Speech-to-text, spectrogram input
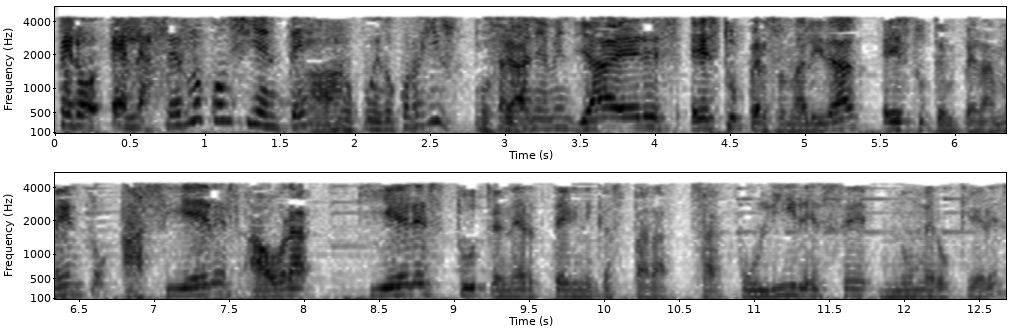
pero el hacerlo consciente Ah. lo puedo corregir O sea, instantáneamente. ya eres, es tu personalidad, es tu temperamento, así eres. Ahora, ¿quieres tú tener técnicas para o sea, pulir ese número que eres?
